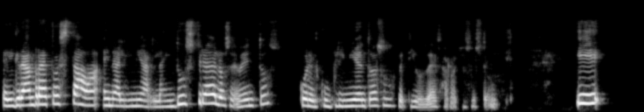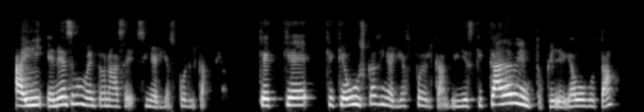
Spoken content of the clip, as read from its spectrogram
el gran reto estaba en alinear la industria de los eventos con el cumplimiento de sus objetivos de desarrollo sostenible. Y ahí, en ese momento, nace Sinergias por el Cambio. ¿Qué, que, busca Sinergias por el Cambio? Y es que cada evento que llegue a Bogotá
